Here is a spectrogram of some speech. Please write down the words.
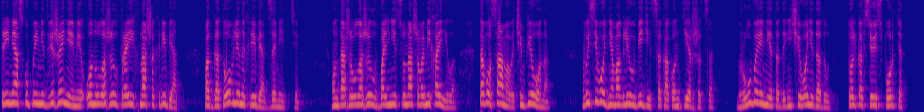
Тремя скупыми движениями он уложил троих наших ребят. Подготовленных ребят, заметьте. Он даже уложил в больницу нашего Михаила, того самого чемпиона. Вы сегодня могли убедиться, как он держится. Грубые методы ничего не дадут, только все испортят.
